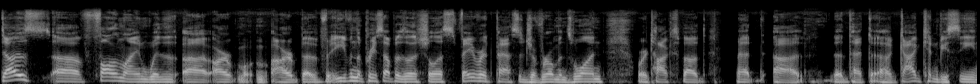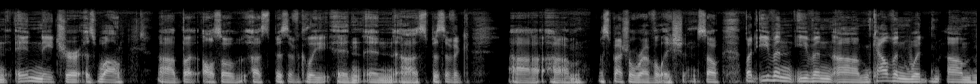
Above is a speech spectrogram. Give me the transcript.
does uh, fall in line with uh, our our even the presuppositionalist's favorite passage of Romans one, where it talks about that uh, that uh, God can be seen in nature as well, uh, but also uh, specifically in in specific um, special revelation. So, but even even um, Calvin would um,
